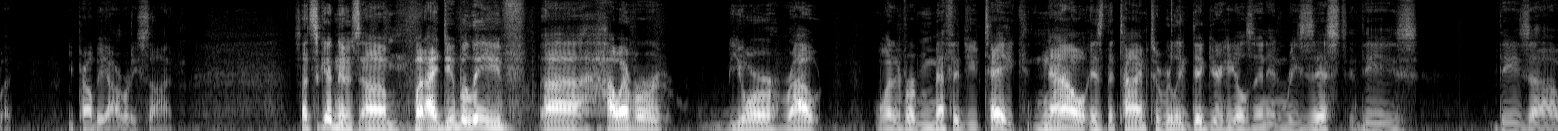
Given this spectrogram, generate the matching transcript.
but you probably already saw it. So that's good news. Um, but I do believe, uh, however, your route, whatever method you take, now is the time to really dig your heels in and resist these these uh,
